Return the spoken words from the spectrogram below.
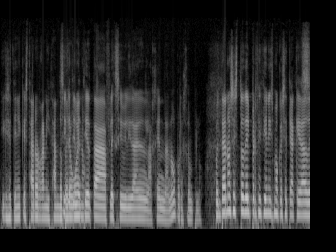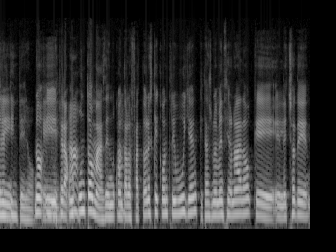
y que se tiene que estar organizando. pero que bueno. cierta flexibilidad en la agenda, ¿no? Por ejemplo. Cuéntanos esto del perfeccionismo que se te ha quedado en el tintero. No, y espera, un ah. punto más. en cuanto a ah. los factores que contribuyen, quizás no he mencionado que el hecho de,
